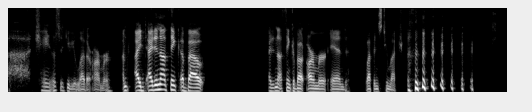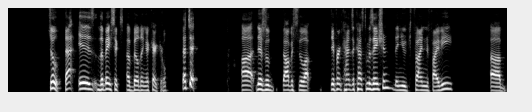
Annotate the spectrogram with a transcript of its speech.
Uh, change. Let's just give you leather armor. I'm. I. I did not think about. I did not think about armor and weapons too much. So that is the basics of building a character. That's it. Uh, there's a, obviously a lot different kinds of customization than you find in 5e. Uh, a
